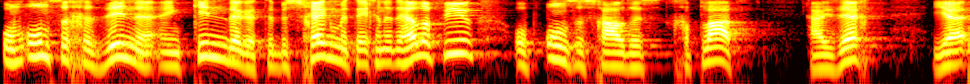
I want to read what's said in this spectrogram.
om onze gezinnen en kinderen te beschermen tegen het hellevuur op onze schouders geplaatst. Hij zegt, Ja.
